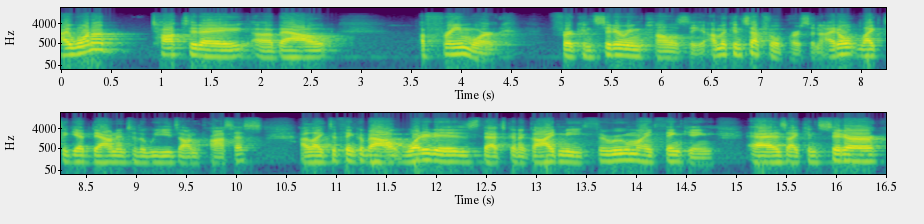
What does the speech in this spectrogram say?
I want to talk today about a framework for considering policy. I'm a conceptual person. I don't like to get down into the weeds on process. I like to think about what it is that's going to guide me through my thinking as I consider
